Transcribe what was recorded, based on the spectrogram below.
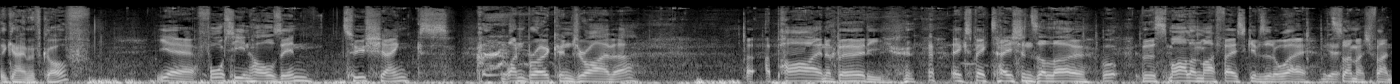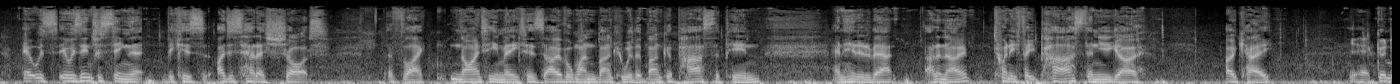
the game of golf. Yeah, 14 holes in, two shanks, one broken driver, a, par and a birdie. Expectations are low. Well- the smile on my face gives it away. It's Yeah. so much fun. It was it was interesting that because I just had a shot of like 90 metres over one bunker with a bunker past the pin and hit it about I don't know 20 feet past, and you go, okay, Yeah, good.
